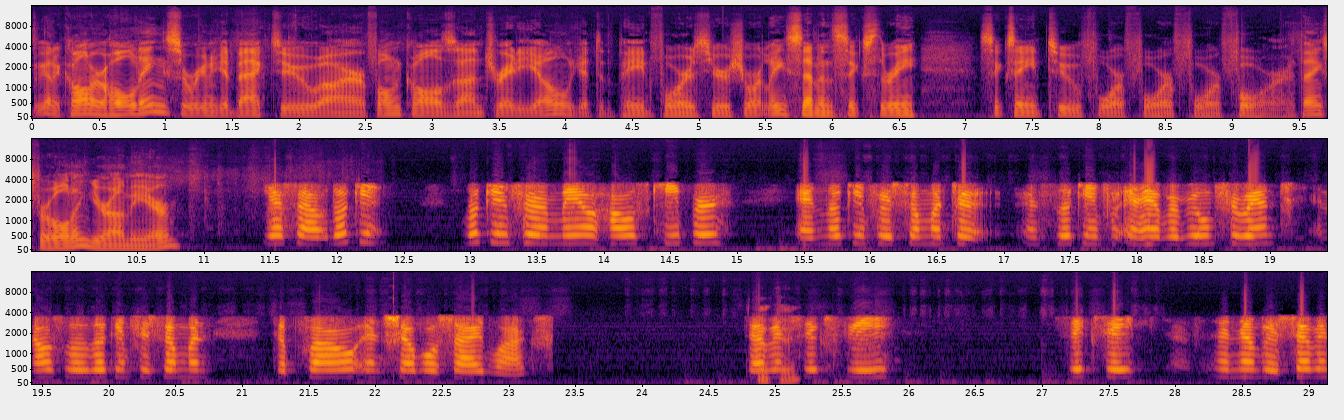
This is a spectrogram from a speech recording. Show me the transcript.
We've got a caller holding, so we're going to get back to our phone calls on Tradio. We'll get to the paid fors here shortly. 763 682 4444. Thanks for holding. You're on the air. Yes, I'm looking looking for a male housekeeper and looking for someone to and looking for and have a room for rent, and also looking for someone to plow and shovel sidewalks. Seven six three six eight. The number is seven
